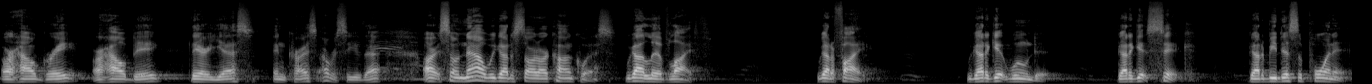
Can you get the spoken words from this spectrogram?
or how great or how big, they are yes in Christ. I receive that. All right, so now we got to start our conquest. We got to live life. We got to fight. We got to get wounded. Got to get sick. Got to be disappointed.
